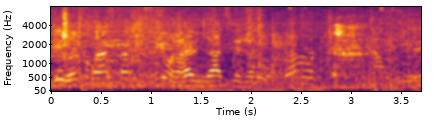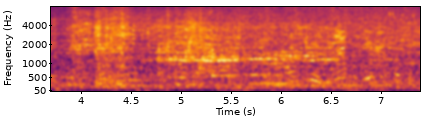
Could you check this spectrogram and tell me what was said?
Dude, when's the last time you see one? I have not seen another one.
